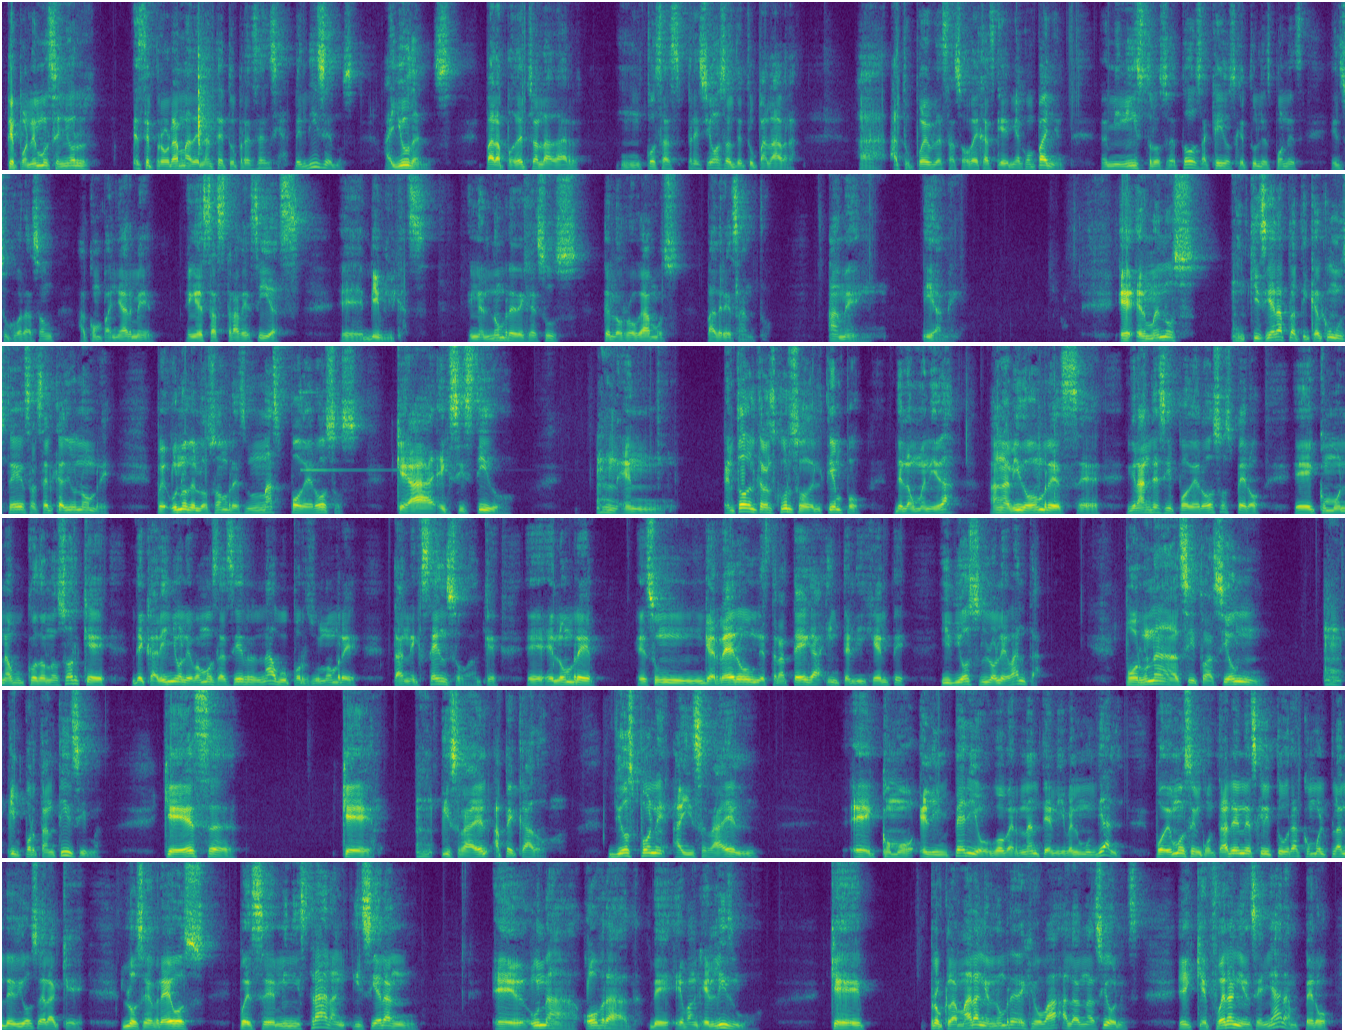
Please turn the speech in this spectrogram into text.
Te ponemos, Señor, este programa delante de tu presencia. Bendícenos, ayúdanos para poder trasladar mm, cosas preciosas de tu palabra a, tu pueblo, a estas ovejas que me acompañan, a ministros, a todos aquellos que tú les pones en su corazón acompañarme en estas travesías eh, bíblicas. En el nombre de Jesús te lo rogamos, Padre Santo. Amén y amén. Eh, hermanos, quisiera platicar con ustedes acerca de un hombre, pues uno de los hombres más poderosos que ha existido en, todo el transcurso del tiempo de la humanidad. Han habido hombres eh, grandes y poderosos, pero eh, como Nabucodonosor, que de cariño le vamos a decir Nabu por su nombre tan extenso, aunque eh, el hombre es un guerrero, un estratega inteligente y Dios lo levanta por una situación importantísima, que es eh, que Israel ha pecado. Dios pone a Israel eh, como el imperio gobernante a nivel mundial. Podemos encontrar en la escritura cómo el plan de Dios era que los hebreos pues ministraran, hicieran eh, una obra de evangelismo, que proclamaran el nombre de Jehová a las naciones, eh, que fueran y enseñaran, pero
